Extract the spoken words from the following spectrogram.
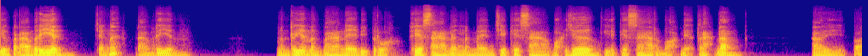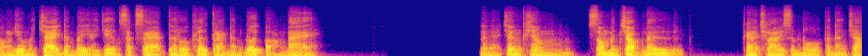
យើងផ្ដើមរៀនអញ្ចឹងណាដើមរៀនមិនរៀនមិនបានទេពីព្រោះ ភាសាហ្នឹងមិនមែនជាភាសារបស់យើងវាភាសារបស់អ្នកត្រាស់ដឹងហើយព្រះអង្គយកមកចែកដើម្បីឲ្យយើងសិក្សាទៅរកផ្លូវត្រាស់ដឹងដូចព្រះអង្គដែរហ្នឹងហើយអញ្ចឹងខ្ញុំសូមបញ្ចប់នៅ ការឆ្លើយសំណួរប៉ុណ្ណឹងចុះ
